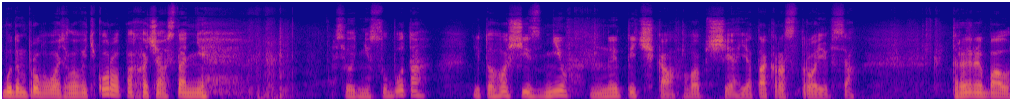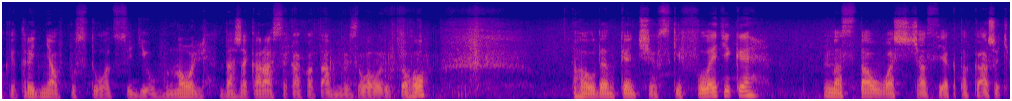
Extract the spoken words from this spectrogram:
Будемо пробувати ловити коропа, хоча останні Сьогодні субота. І того 6 днів нитичка вообще. Я так розстроївся. Три рибалки, три дня впусту сидів в ноль. Даже карасика котам не зловив того. Голденкенчівські флетіки. Настав ваш час, як то кажуть.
